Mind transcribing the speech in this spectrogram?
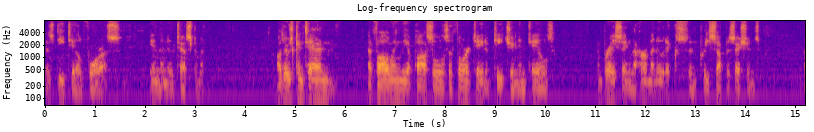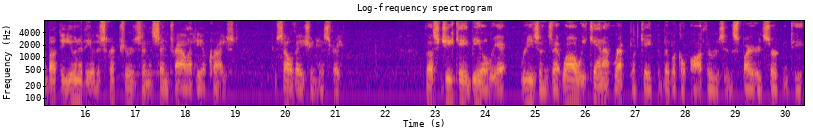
as detailed for us in the New Testament. Others contend that following the apostles' authoritative teaching entails embracing the hermeneutics and presuppositions about the unity of the scriptures and the centrality of Christ salvation history. Thus, G.K. Beale re- reasons that while we cannot replicate the biblical author's inspired certainty,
